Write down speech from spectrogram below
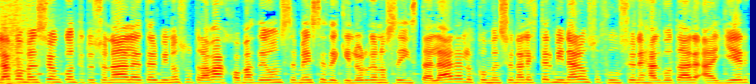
La Convención Constitucional terminó su trabajo a más de 11 meses de que el órgano se instalara. Los convencionales terminaron sus funciones al votar ayer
